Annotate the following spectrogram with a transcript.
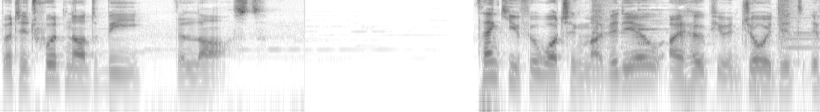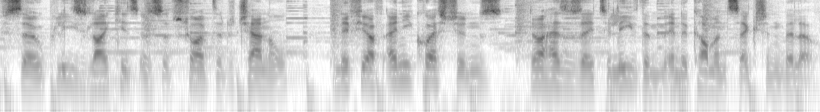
But it would not be the last. Thank you for watching my video, I hope you enjoyed it, if so please like it and subscribe to the channel, and if you have any questions don't hesitate to leave them in the comment section below.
